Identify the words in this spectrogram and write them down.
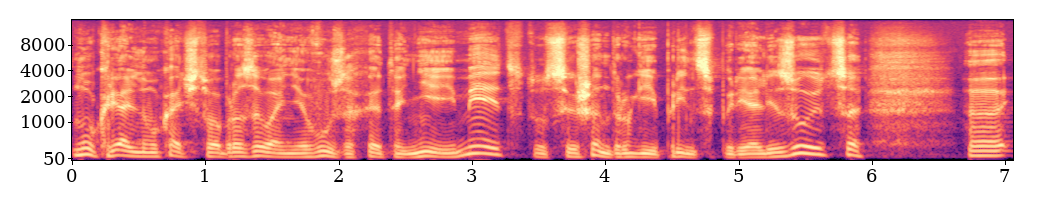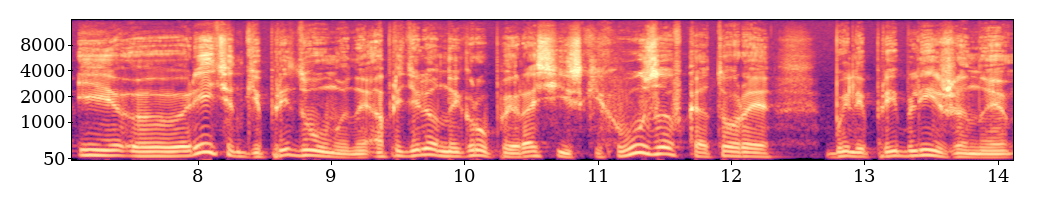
ну, к реальному качеству образования в вузах это не имеет. Тут совершенно другие принципы реализуются. Э, И э, рейтинги придуманы определенной группой российских вузов, которые были приближены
